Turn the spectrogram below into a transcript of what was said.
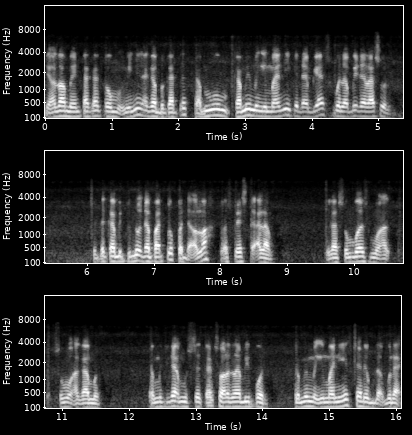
Ya Allah merintahkan kaum mukminin agar berkata, kamu kami mengimani kenabian semua Nabi dan Rasul. Serta kami tunduk dan patuh pada Allah, Tuhan semesta alam. Ialah sumber semua semua agama. Kami tidak memusnahkan seorang Nabi pun. Kami mengimaninya secara bulat-bulat.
